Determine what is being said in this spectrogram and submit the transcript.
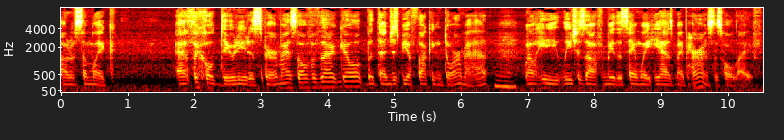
out of some like ethical duty to spare myself of that guilt but then just be a fucking doormat hmm. while he leeches off of me the same way he has my parents his whole life.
